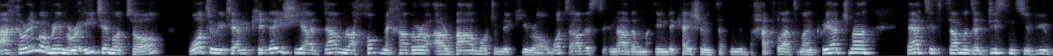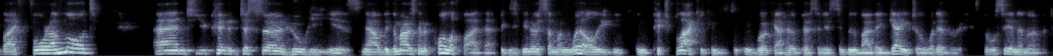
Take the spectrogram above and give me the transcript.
Acharim omrim ra'item oto what item? Kedeshi adam rachok arba moto mikiro. What's other, another indication of Hatfalat Man Kriyachma? That's if someone's a distance of you by four amot, and you can discern who he is. Now, the Gemara is going to qualify that because if you know someone well, you, in pitch black, you can work out who a person is simply by their gait or whatever it is. But we'll see in a moment.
